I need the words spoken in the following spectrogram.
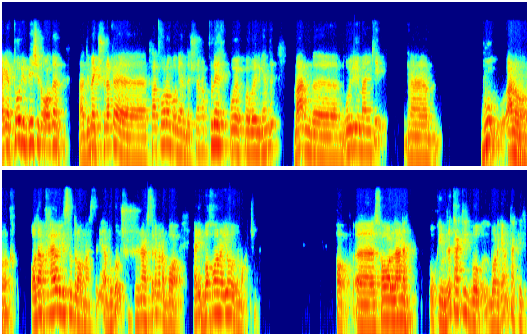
Agar to'rt yil besh yil oldin demak shunaqa e, platforma bo'lganda shunaqa qulay qilib qo'yib qo'yilganda man e, o'ylaymanki e, bu anavi odam xayoliga sig'dira olmasdida bugun shu narsalar mana bor. Ya'ni bahona yo'q demoqchiman. Ho'p savollarni o'qiymiz taklif bor ekan taklif.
